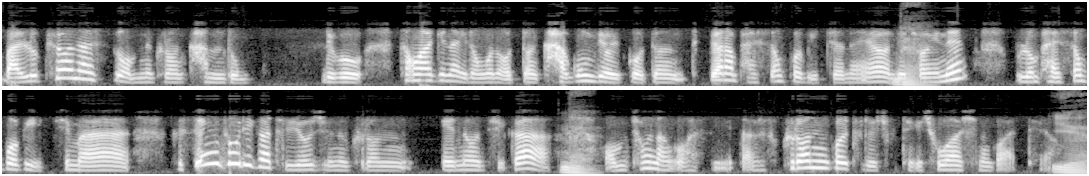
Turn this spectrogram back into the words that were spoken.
말로 표현할 수 없는 그런 감동. 그리고 성악이나 이런 거는 어떤 가공되어 있고 어떤 특별한 발성법이 있잖아요. 근데 네. 저희는 물론 발성법이 있지만 그 생소리가 들려주는 그런 에너지가 네. 엄청난 것 같습니다. 그래서 그런 걸 들으시고 되게 좋아하시는 것 같아요. 예.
